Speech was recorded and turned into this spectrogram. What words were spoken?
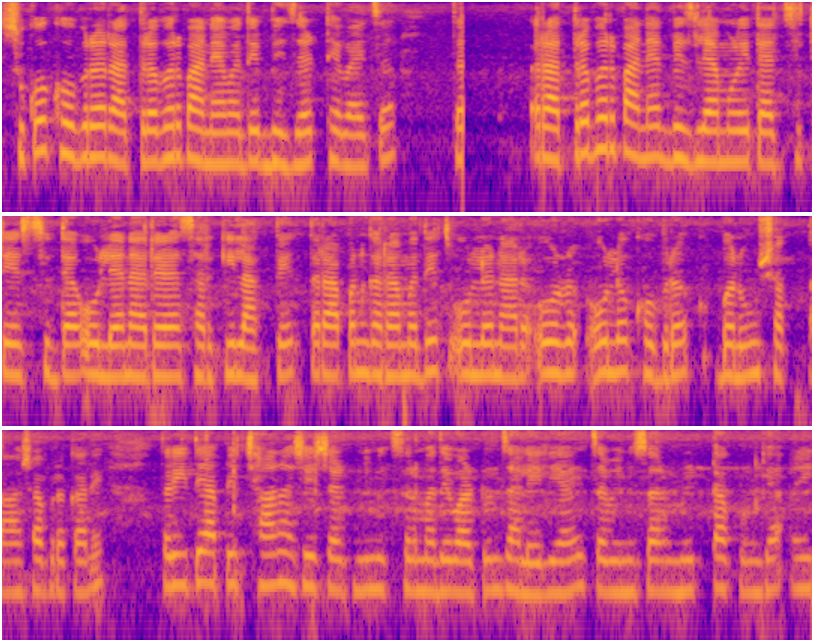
सुकं खोबरं रात्रभर पाण्यामध्ये भिजत ठेवायचं. रात्रभर पाण्यात भिजल्यामुळे त्याची टेस्टसुद्धा ओल्या नारळासारखी लागते. तर आपण घरामध्येच ओलं नारळ ओल ओलं खोबरं बनवू शकता अशा प्रकारे. तर इथे आपली छान अशी चटणी मिक्सरमध्ये वाटून झालेली आहे. चवीनुसार मीठ टाकून घ्या आणि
